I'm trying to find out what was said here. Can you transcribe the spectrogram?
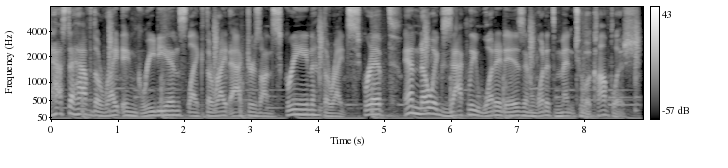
It has to have the right ingredients, like the right actors on screen, the right script, and know exactly what it is and what it's meant to accomplish.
